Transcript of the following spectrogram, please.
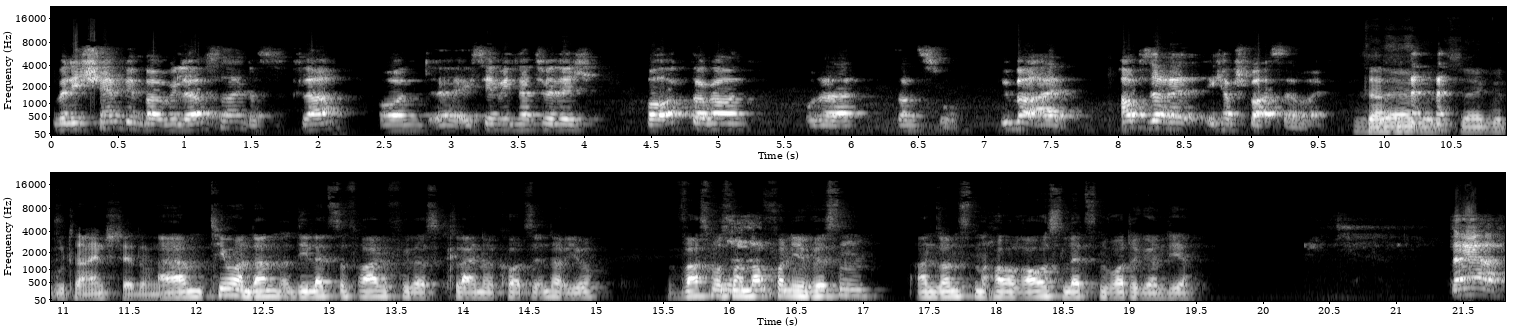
will ich Champion bei We Love sein, das ist klar. Und äh, ich sehe mich natürlich bei Octagon oder sonst wo. Überall. Hauptsache, ich habe Spaß dabei. Das sehr ist gut, sehr gut. Gute Einstellung. Ähm, Timon, dann die letzte Frage für das kleine, kurze Interview. Was muss man noch von dir wissen? Ansonsten hau raus, letzten Worte gehören dir. Naja,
